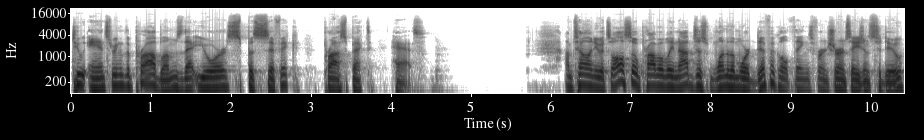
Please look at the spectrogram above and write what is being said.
to answering the problems that your specific prospect has. I'm telling you, it's also probably not just one of the more difficult things for insurance agents to do,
